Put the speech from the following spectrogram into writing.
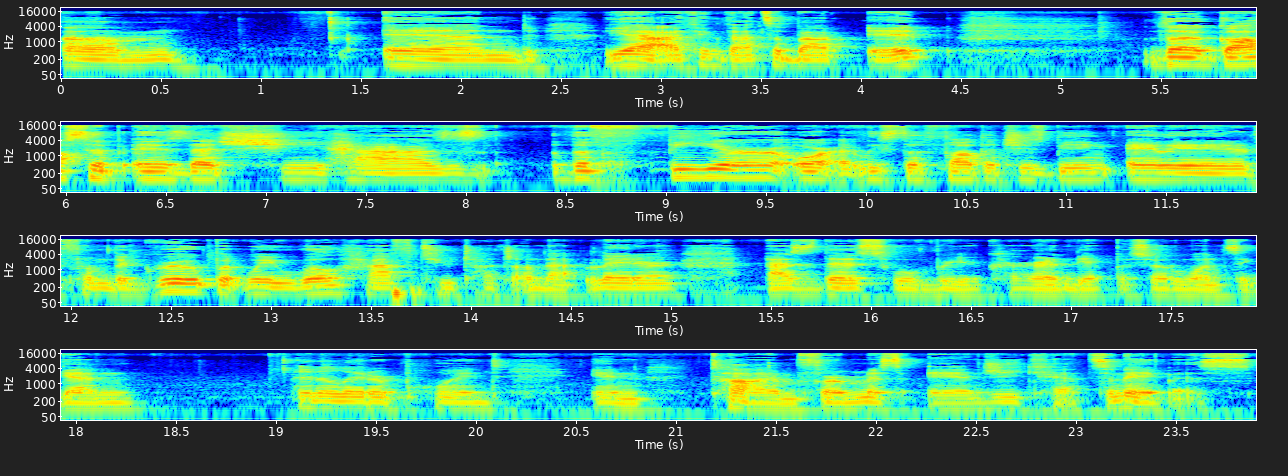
Um, and yeah, I think that's about it the gossip is that she has the fear or at least the thought that she's being alienated from the group, but we will have to touch on that later as this will reoccur in the episode once again in a later point in time for Miss Angie Katsanevas.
